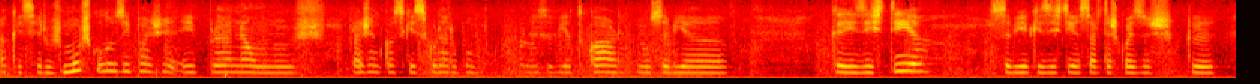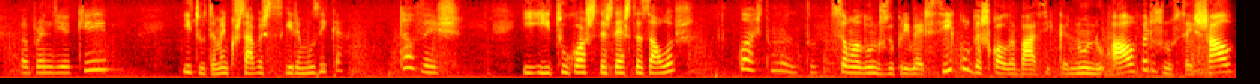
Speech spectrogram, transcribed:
Aquecer os músculos e para, e para não nos, para a gente conseguir segurar o bombo. Não sabia tocar, não sabia que existia, sabia que existia certas coisas que aprendi aqui. E tu também gostavas de seguir a música? Talvez. E, e tu gostas destas aulas? Gosto muito. São alunos do primeiro ciclo da Escola Básica Nuno Álvares, no Seixal,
